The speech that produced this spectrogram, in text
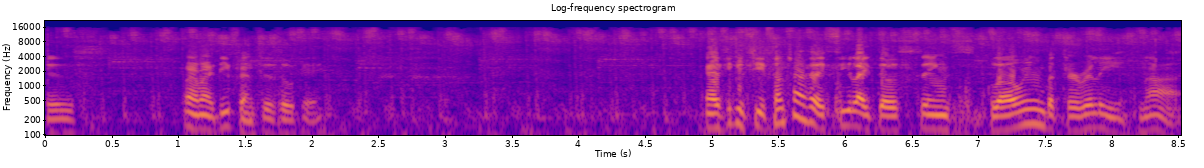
Is... Well, my defense is okay. As you can see, sometimes I see like those things glowing, but they're really not.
